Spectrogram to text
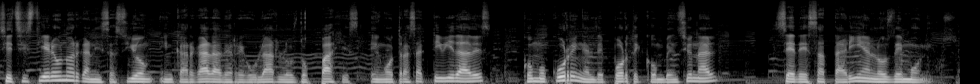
Si existiera una organización encargada de regular los dopajes en otras actividades, como ocurre en el deporte convencional, se desatarían los demonios.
